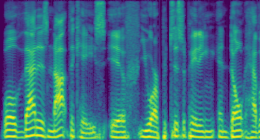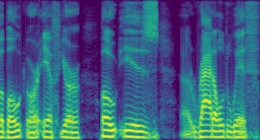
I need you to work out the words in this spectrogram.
Well, that is not the case if you are participating and don't have a boat, or if your boat is uh, rattled with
